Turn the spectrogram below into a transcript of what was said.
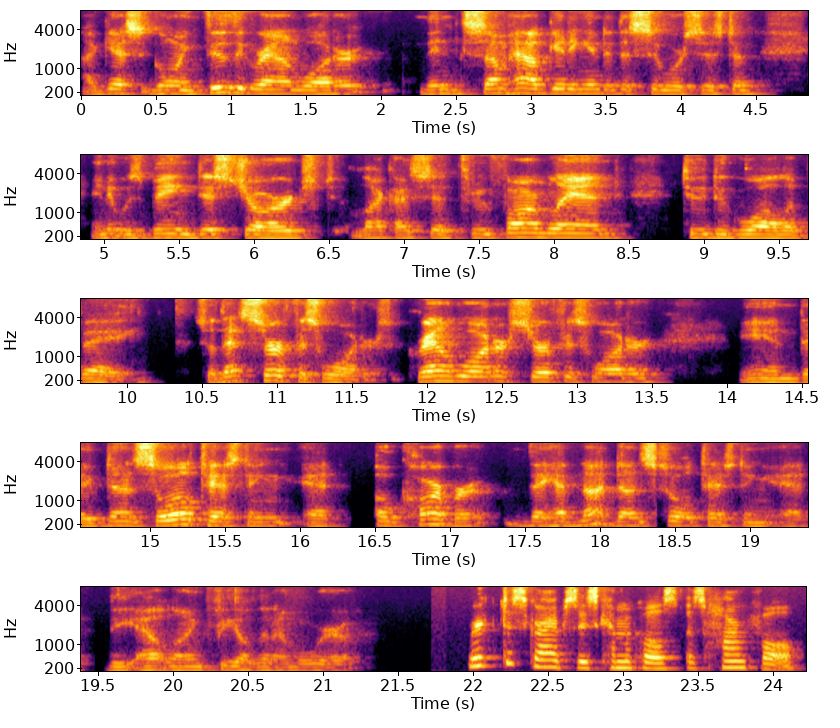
I guess going through the groundwater, then somehow getting into the sewer system, and it was being discharged, like I said, through farmland to Dugualla Bay. So that's surface waters, groundwater, surface water, and they've done soil testing at Oak Harbor. They have not done soil testing at the outlying field that I'm aware of. Rick describes these chemicals as harmful,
